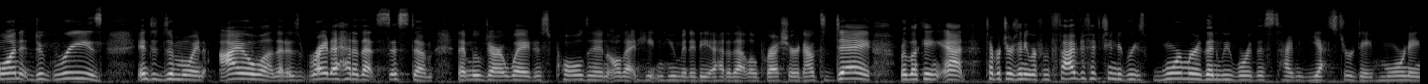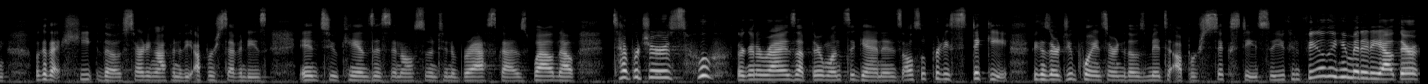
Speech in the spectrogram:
101 degrees into Des Moines, Iowa. That is right ahead of that system that moved our way, just pulled in all that heat and humidity ahead of that low pressure. Now today, we're looking at temperatures anywhere from 5 to 15 degrees warmer than we were this time yesterday morning. Look at that heat, though, starting off into the upper 70s into Kansas and also into Nebraska as well. Now, temperatures, whew, they're going to rise up there once again, and it's also pretty sticky because our dew points are into those mid to upper 60s. So you can feel the humidity out there.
